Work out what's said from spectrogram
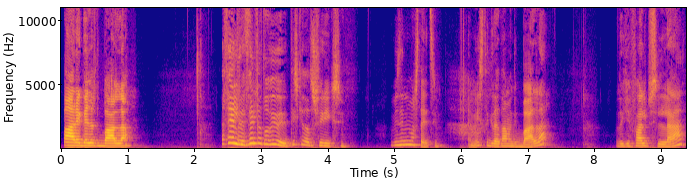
πάρε αγκαλιά την μπάλα, θέλει δεν θέλει θα το δει ο διαιτητής και θα το σφυρίξει. Εμείς δεν είμαστε έτσι. Εμείς την κρατάμε την μπάλα, με το κεφάλι ψηλά,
